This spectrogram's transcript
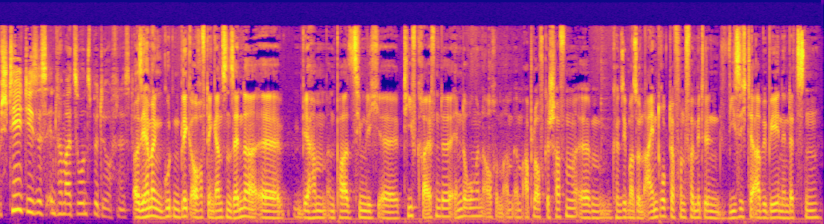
stillt dieses Informationsbedürfnis. Also Sie haben einen guten Blick auch auf den ganzen Sender. Äh, wir haben ein paar ziemlich äh, tiefgreifende Änderungen auch im, im Ablauf geschaffen. Ähm, können Sie mal so einen Eindruck davon vermitteln, wie sich der ABB in den letzten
